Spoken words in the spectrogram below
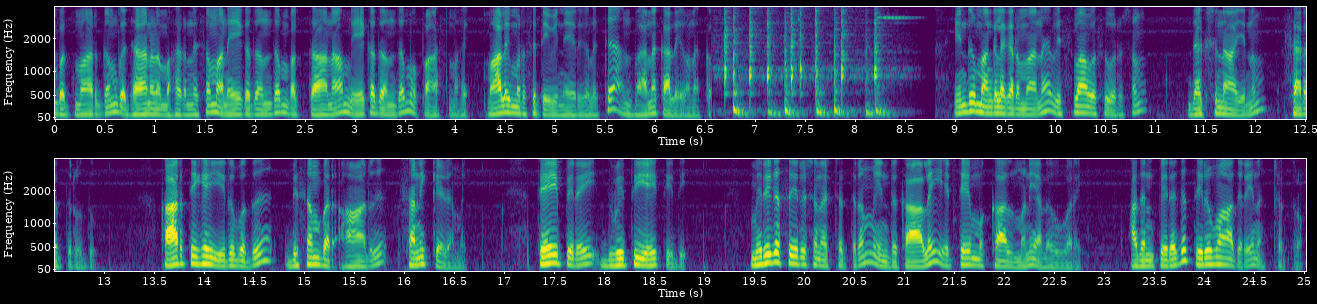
பத்மார்க்கம் கஜானன மகர்நிசம் அநேகதந்தம் பக்தானாம் ஏகதந்தம் உபாஸ்மகை. மாலை முரசு டிவி நேயர்களுக்கு அன்பான காலை வணக்கம். இன்று மங்களகரமான விஸ்வாவசு வருஷம் தக்ஷிணாயனம் சரத் ருது. கார்த்திகை இருபது டிசம்பர் ஆறு சனிக்கிழமை. தேய்பிறை த்விதியை திதி. மிருகசீருஷ நட்சத்திரம் இன்று காலை எட்டே முக்கால் மணி அளவு வரை. அதன் பிறகு திருவாதிரை நட்சத்திரம்.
